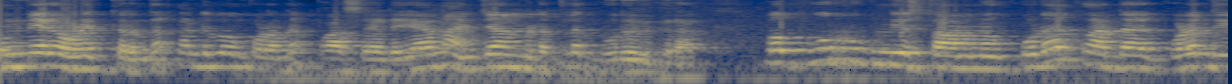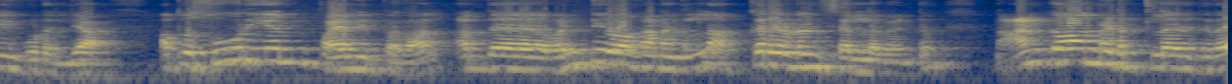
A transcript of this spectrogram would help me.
உண்மையாக உழைத்திருந்தால் கண்டிப்பாக குழந்தை பாஸ் ஆகிடும் ஏன்னா அஞ்சாம் இடத்துல குரு இருக்கிறார். இப்போ பூர்வ புண்ணிய ஸ்தானமும் கூட அந்த குழந்தையும் கூட இல்லையா? அப்போ சூரியன் பயணிப்பதால் அந்த வண்டி வாகனங்களில் அக்கறையுடன் செல்ல வேண்டும். நான்காம் இடத்துல இருக்கிற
